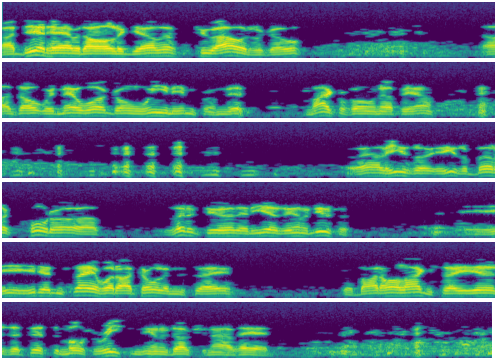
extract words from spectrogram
I did have it all together two hours ago. I thought we never was going to wean him from this microphone up here. well, he's a he's a better quoter of literature than he is an introducer. He, he didn't say what I told him to say. So about all I can say is that this is the most recent introduction I've had.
